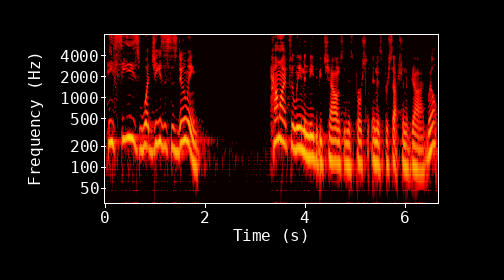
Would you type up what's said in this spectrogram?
He sees what Jesus is doing. How might Philemon need to be challenged in his, pers- in his perception of God? Well,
